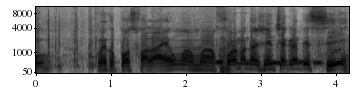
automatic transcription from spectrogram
o- como é que eu posso falar? É uma, uma forma da gente agradecer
